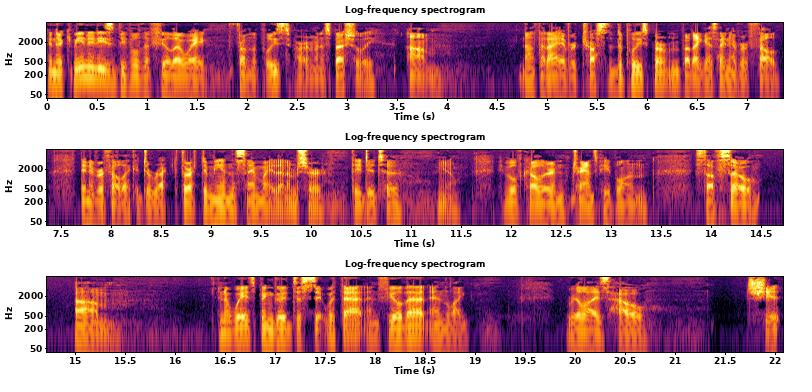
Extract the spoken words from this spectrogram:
in their communities, and people that feel that way from the police department, especially. Um, not that I ever trusted the police department, but I guess I never felt they never felt like a direct threat to me in the same way that I'm sure they did to you know people of color and trans people and stuff. So, um, in a way, it's been good to sit with that and feel that and like realize how shit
